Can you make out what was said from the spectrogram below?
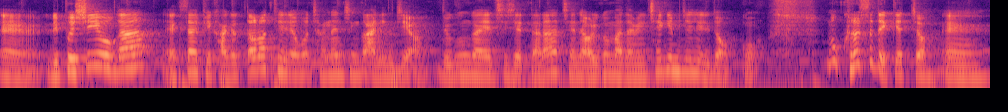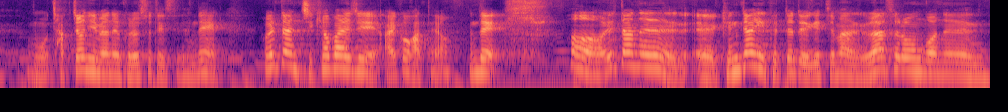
예, 리플 CEO가 XRP 가격 떨어뜨리려고 장난친 거 아닌지요? 누군가의 지시에 따라 쟤는 얼굴 마담이 책임질 일도 없고 뭐 그럴 수도 있겠죠. 예, 뭐 작전이면은 그럴 수도 있을 텐데 어, 일단 지켜봐야지 알 것 같아요. 근데 어 일단은 예, 굉장히 그때도 얘기했지만 의아스러운 거는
